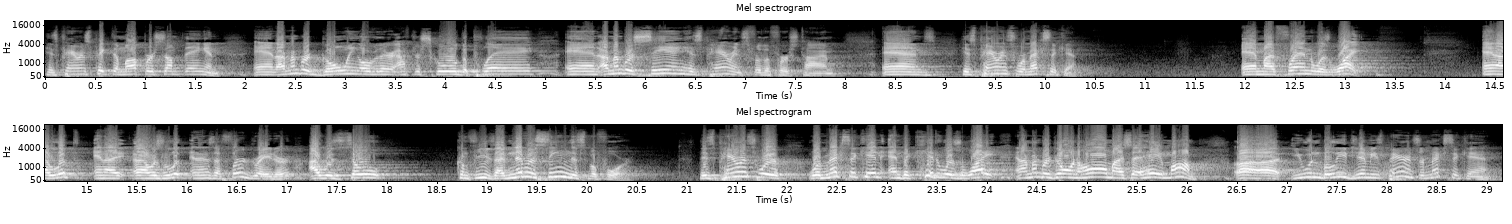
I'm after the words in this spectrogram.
his parents picked him up or something, and and I remember going over there after school to play. And I remember seeing his parents for the first time. And his parents were Mexican. And my friend was white. And I looked, and I, I was look, and as a third grader, I was so confused. I've never seen this before. His parents were, were Mexican and the kid was white. And I remember going home, I said, Hey, mom, uh, you wouldn't believe Jimmy's parents are Mexican.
